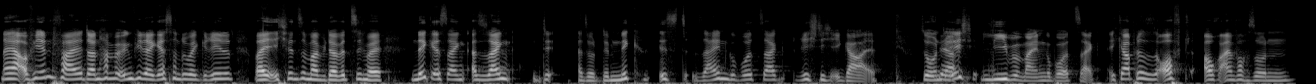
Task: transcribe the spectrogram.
naja, auf jeden Fall, dann haben wir irgendwie da gestern drüber geredet, weil ich finde es immer wieder witzig, weil Nick ist sein, also sein, also dem Nick ist sein Geburtstag richtig egal. So, und Ja. ich liebe meinen Geburtstag. Ich glaube, das ist oft auch einfach so ein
